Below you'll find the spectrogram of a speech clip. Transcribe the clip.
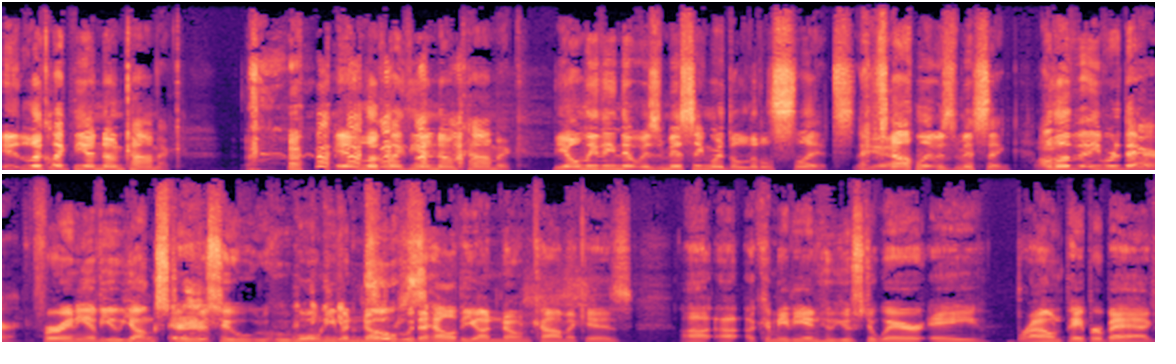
It looked like the unknown comic. it looked like the unknown comic. The only thing that was missing were the little slits. That's Yeah. all it was missing. Although they were there. for any of you youngsters who who won't even know who the hell the unknown comic is, uh, a, a comedian who used to wear a brown paper bag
